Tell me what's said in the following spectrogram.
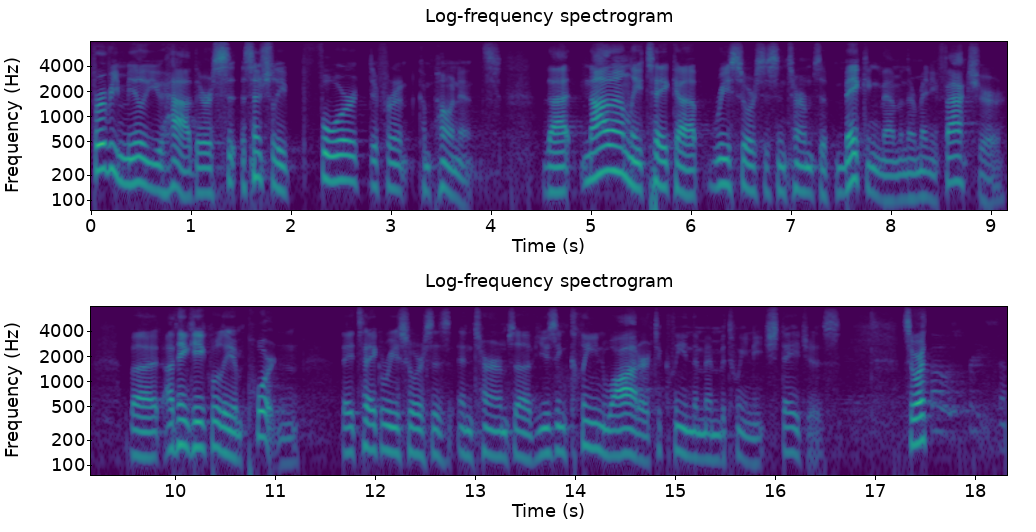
for every meal you have, there are essentially four different components that not only take up resources in terms of making them and their manufacture, but I think equally important, they take resources in terms of using clean water to clean them in between each stages. So I thought was pretty simple.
